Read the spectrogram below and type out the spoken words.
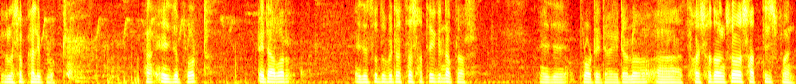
এগুলো সব খালি প্লট হ্যাঁ এই যে প্লট এটা আবার এই যে চোদ্দ রাস্তার সাথে কিন্তু আপনার এই যে প্লট এটা। এটা হলো ছয় শতাংশ সাতত্রিশ পয়েন্ট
